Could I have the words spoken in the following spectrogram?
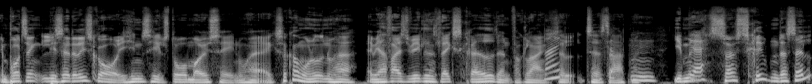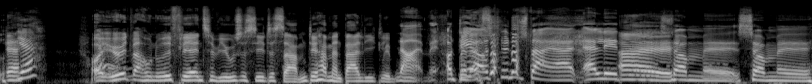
Jamen prøv at tænke, Lisette Risgaard i hendes helt store møgssag nu her, ikke? Så kommer hun ud nu her. Jamen, jeg har faktisk i virkeligheden slet ikke skrevet den forklaring Nej. selv til at starte med. Mm. Jamen, Ja. ja. så skriv den da selv. Ja. Ja. Og i øvrigt var hun ude i flere interviews og sige det samme. Det har man bare lige glemt. Nej, men, og det Men jeg altså- også synes, der er, er lidt Ej. øh, som, øh, som øh,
